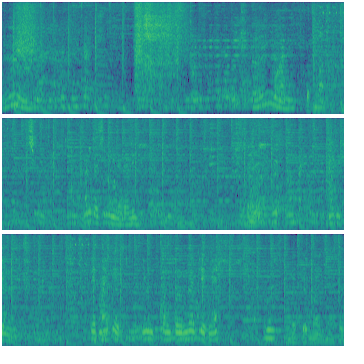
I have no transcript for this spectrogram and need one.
อืม มสมมากมันจะชิมีในนั้นนี่นี่เหรอมาสิกันเผ็ดไหมเผ็ดอยู่คอนเฟิร์มด้วยเผ็ดไหมไม่เป็นไหมไม่เป็น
